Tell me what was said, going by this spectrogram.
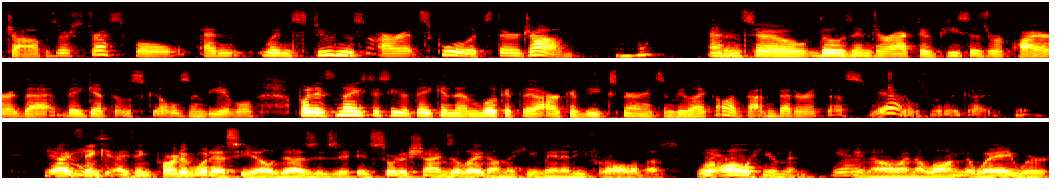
jobs are stressful. And when students are at school, it's their job. Mm-hmm. And yeah. so those interactive pieces require that they get those skills and be able, but it's nice to see that they can then look at the arc of the experience and be like, oh, I've gotten better at this, which yeah. feels really good. Yeah. Yeah, nice. I think I think part of what SEL does is it, it, sort of shines a light on the humanity for all of us. We're yeah. all human, yeah. you know, and along the way we're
